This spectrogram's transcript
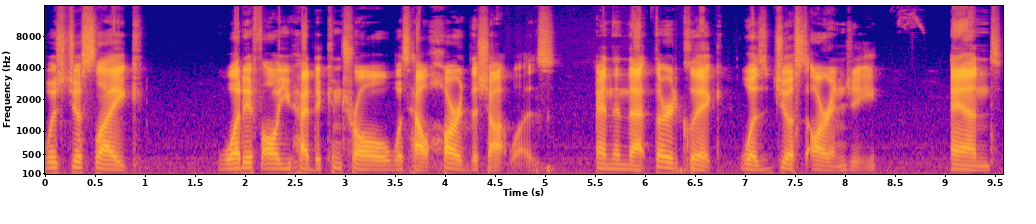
was just like what if all you had to control was how hard the shot was and then that third click was just rng and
